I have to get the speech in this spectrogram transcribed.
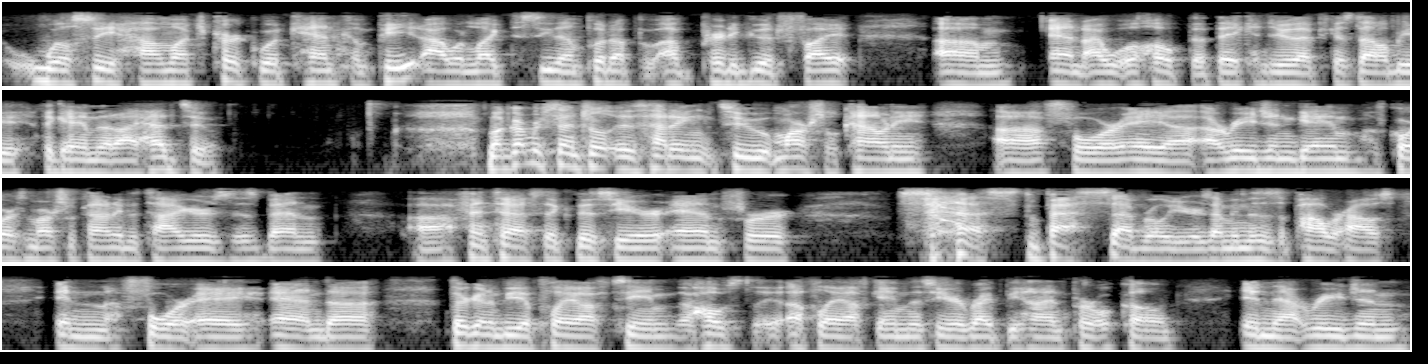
we'll see how much Kirkwood can compete. I would like to see them put up a pretty good fight, um, and I will hope that they can do that because that'll be the game that I head to. Montgomery Central is heading to Marshall County uh, for a, uh, a region game. Of course, Marshall County, the Tigers, has been uh, fantastic this year and for the past several years. I mean, this is a powerhouse in 4A, and uh, they're going to be a playoff team, They host a playoff game this year, right behind Pearl-Cohn in that region.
